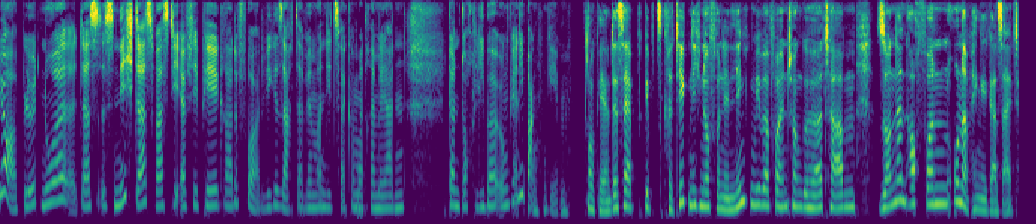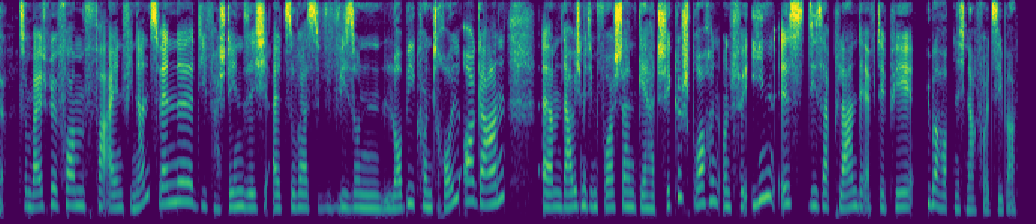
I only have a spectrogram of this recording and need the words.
Ja, blöd nur, das ist nicht das, was die FDP gerade vorhat. Wie gesagt, da will man die 2,3 Milliarden dann doch lieber irgendwie an die Banken geben. Okay, und deshalb gibt es Kritik nicht nur von den Linken, wie wir vorhin schon gehört haben, sondern auch von unabhängiger Seite. Zum Beispiel vom Verein Finanzwende. Die verstehen sich als sowas wie so ein Lobby-Kontrollorgan. Ähm, da habe ich mit dem Vorstand Gerhard Schick gesprochen und für ihn ist dieser Plan der FDP überhaupt nicht nachvollziehbar.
